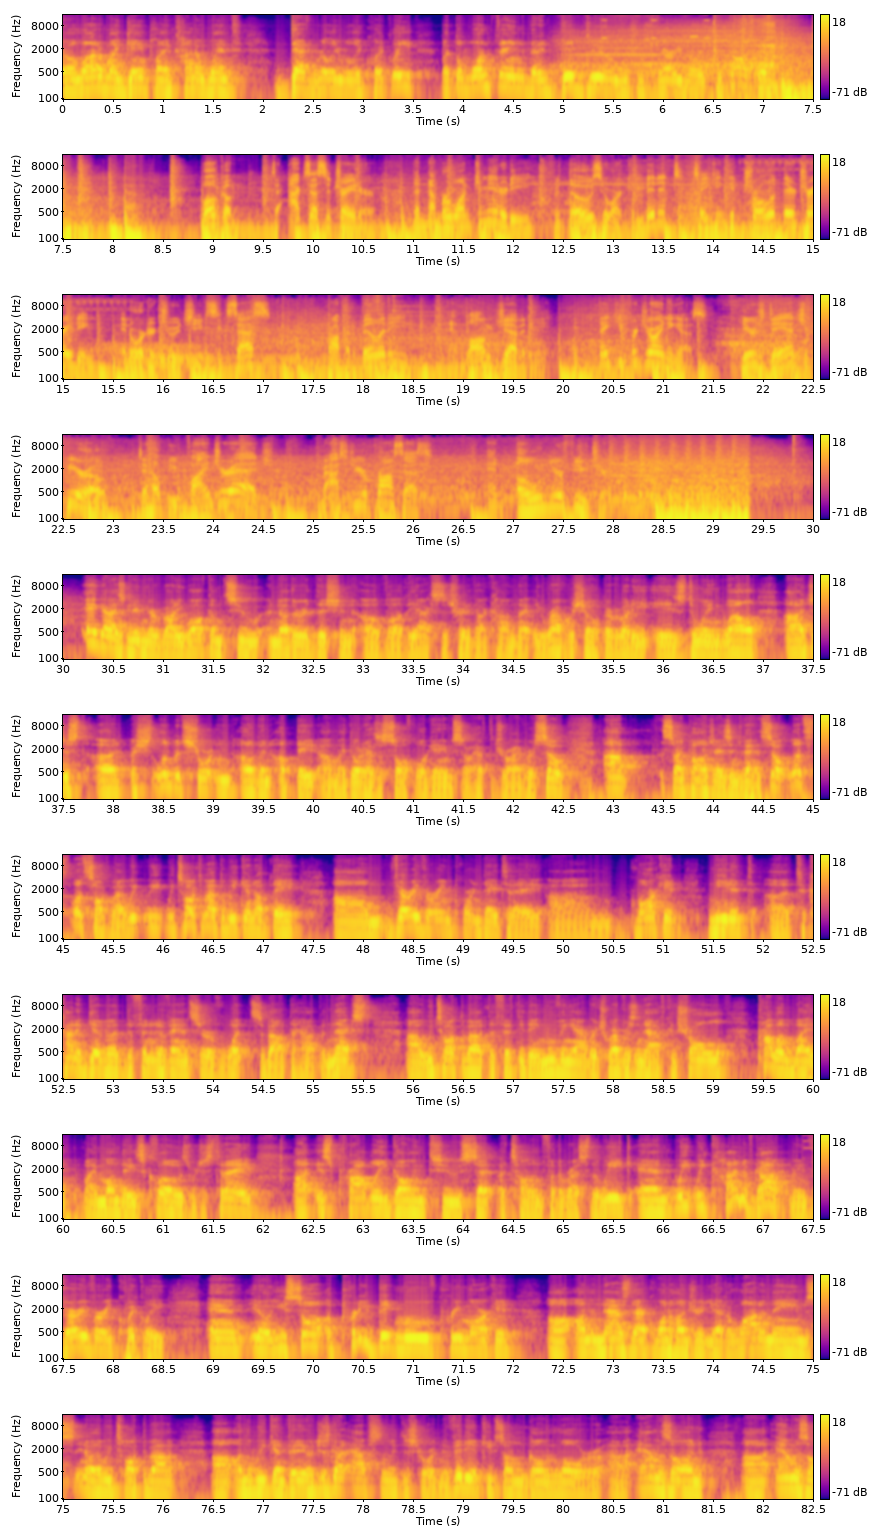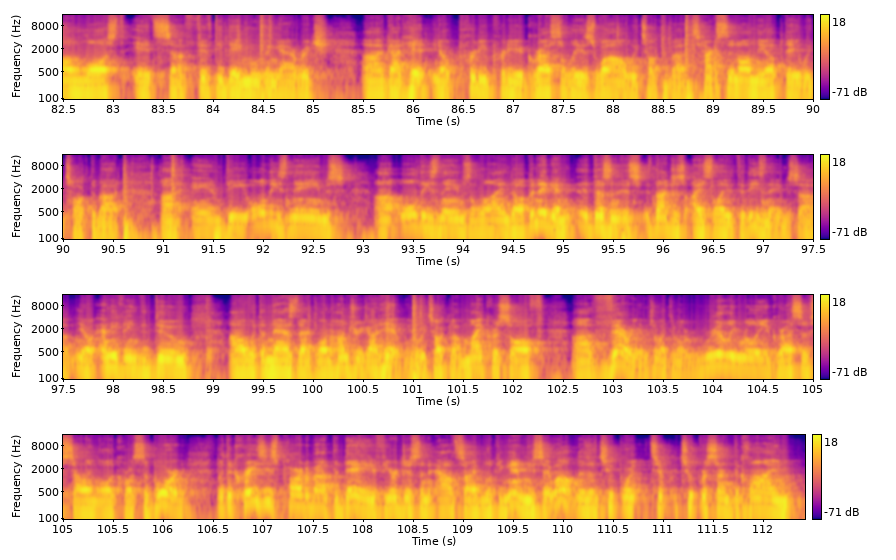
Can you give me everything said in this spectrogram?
know, a lot of my game plan kind of went dead really, really quickly. But the one thing that it did do, which was very, very productive. Welcome to Access a Trader, the number one community for those who are committed to taking control of their trading in order to achieve success, profitability, and longevity. Thank you for joining us. Here's Dan Shapiro to help you find your edge, master your process, and own your future. Hey guys, good evening everybody. Welcome to another edition of uh, the AccessTrader.com nightly wrap-up show. Hope everybody is doing well. Uh, just a sh- little bit shortened of an update. Uh, my daughter has a softball game, so I have to drive her. So, um, so I apologize in advance. So let's let's talk about it. We, we, we talked about the weekend update. Um, very very important day today. Um, market needed uh, to kind of give a definitive answer of what's about to happen next. Uh, we talked about the 50 day moving average. Whoever's going to have control, probably by, by Monday's close, which is today, uh, is probably going to set a tone for the rest of the week. And we, we kind of got it. I mean, very, very quickly. And, you know, you saw a pretty big move pre market uh, on the NASDAQ 100. You had a lot of names, you know, that we talked about. Uh, on the weekend video just got absolutely destroyed. Nvidia keeps on going lower. Uh, Amazon, uh, Amazon lost its 50-day moving average uh, got hit, you know, pretty pretty aggressively as well. We talked about Texan on the update. We talked about uh, AMD. All these names. Uh, all these names lined up, and again, it doesn't. It's, it's not just isolated to these names. Uh, you know, anything to do uh, with the Nasdaq 100 got hit. You know, we talked about Microsoft. Uh, very, I'm talking about really, really aggressive selling all across the board. But the craziest part about the day, if you're just an outside looking in, you say, well, there's a two percent decline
